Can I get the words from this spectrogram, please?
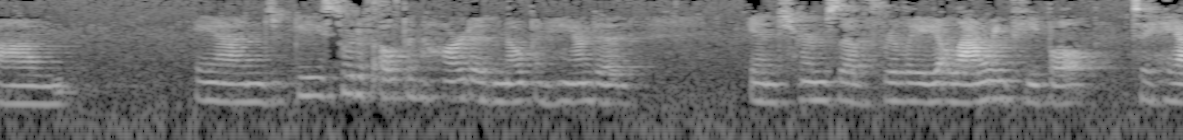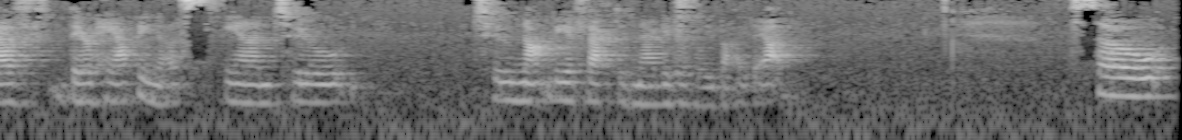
um, and be sort of open-hearted and open-handed in terms of really allowing people to have their happiness and to to not be affected negatively by that. So,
